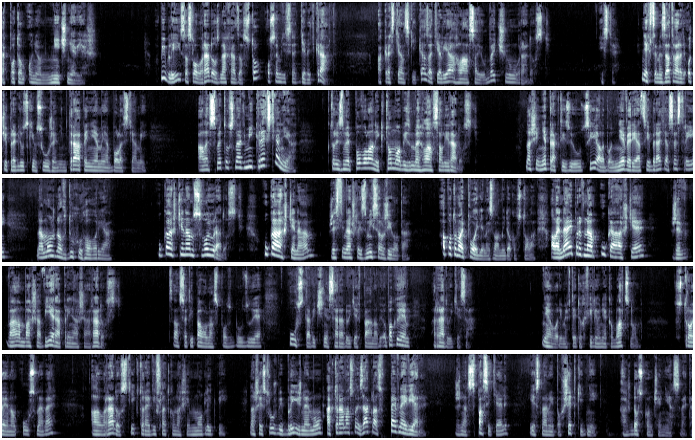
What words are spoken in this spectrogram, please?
Tak potom o ňom nič nevieš. V Biblii sa slovo radosť nachádza 189 krát a kresťanskí kazatelia hlásajú väčšnú radosť. Isté. Nechceme zatvárať oči pred ľudským súžením, trápeniami a bolestiami. Ale sme to snaď my, kresťania, ktorí sme povolaní k tomu, aby sme hlásali radosť. Naši nepraktizujúci alebo neveriaci bratia a sestry nám možno v duchu hovoria Ukážte nám svoju radosť. Ukážte nám, že ste našli zmysel života – a potom aj pôjdeme s vami do kostola. Ale najprv nám ukážte, že vám vaša viera prináša radosť. Sám svätý Pavol nás pozbudzuje, ústavične sa radujte v pánovi. Opakujem, radujte sa. Nehovoríme v tejto chvíli o nejakom lacnom, strojenom úsmeve, ale o radosti, ktorá je výsledkom našej modlitby, našej služby blížnemu a ktorá má svoj základ v pevnej viere, že náš spasiteľ je s nami po všetky dni až do skončenia sveta.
